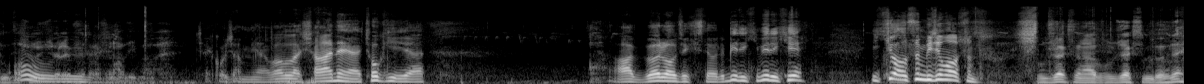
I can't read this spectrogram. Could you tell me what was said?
Ben de şöyle fotoğrafını alayım abi. Çek hocam ya. Vallahi şahane ya. Çok iyi ya. Abi böyle olacak işte öyle. 1 2 1 2 2 olsun bizim olsun. Bulacaksın abi bulacaksın böyle. Ya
